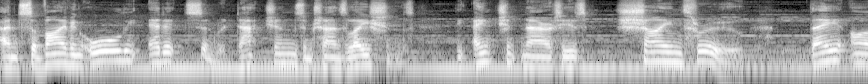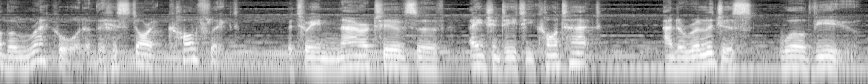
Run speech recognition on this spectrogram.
and surviving all the edits and redactions and translations, the ancient narratives shine through. They are the record of the historic conflict between narratives of ancient ET contact and a religious worldview.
